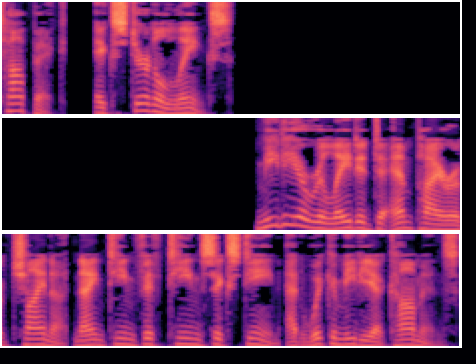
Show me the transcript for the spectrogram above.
Topic. External links. Media related to Empire of China 1915-16 at Wikimedia Commons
